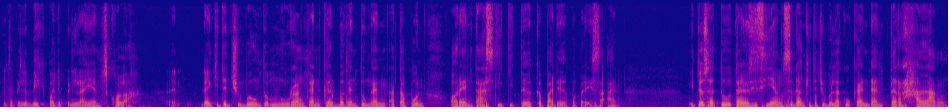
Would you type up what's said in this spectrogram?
Tetapi lebih kepada penilaian sekolah dan kita cuba untuk mengurangkan kebergantungan ataupun orientasi kita kepada peperiksaan. Itu satu transisi yang sedang kita cuba lakukan dan terhalang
